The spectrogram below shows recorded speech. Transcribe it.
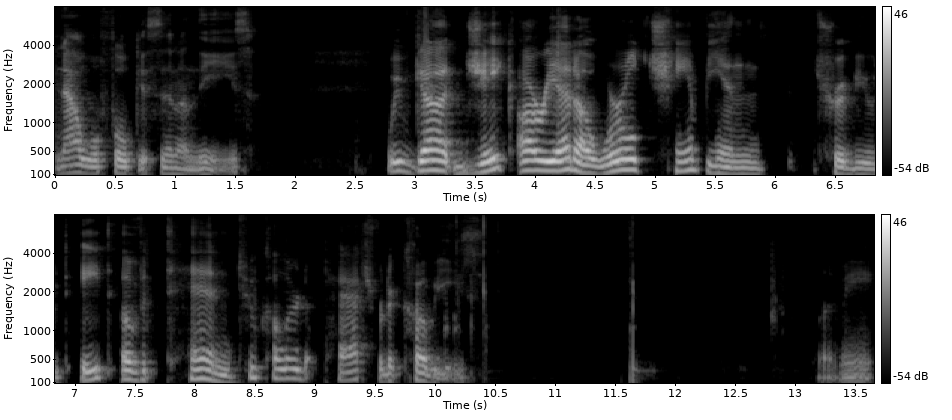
Right, now we'll focus in on these. We've got Jake Arrieta, World Champion Tribute, 8 of 10, two-colored patch for the Cubbies. Let me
